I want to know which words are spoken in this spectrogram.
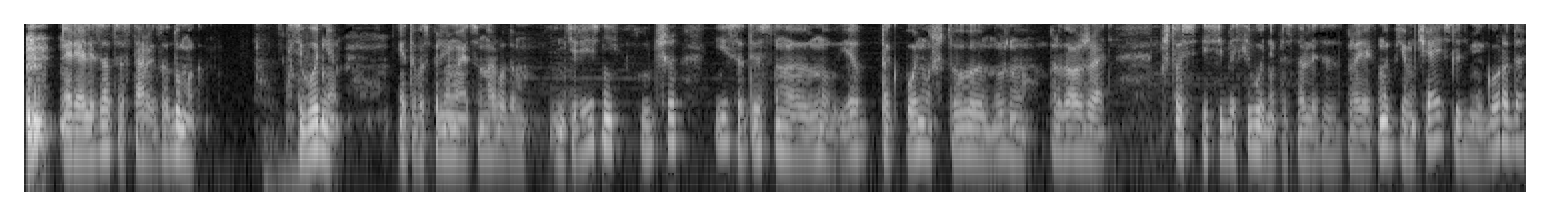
реализация старых задумок. Сегодня это воспринимается народом интересней, лучше, и, соответственно, ну, я так понял, что нужно продолжать. Что из себя сегодня представляет этот проект? Мы пьем чай с людьми города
